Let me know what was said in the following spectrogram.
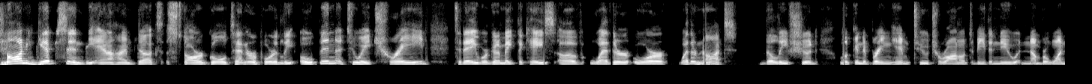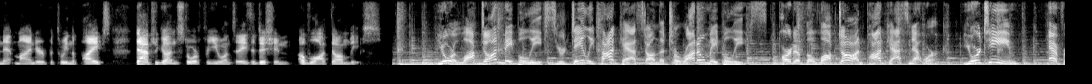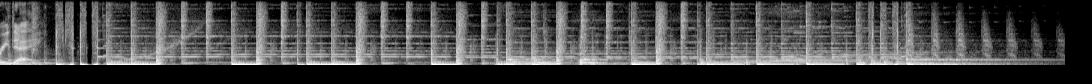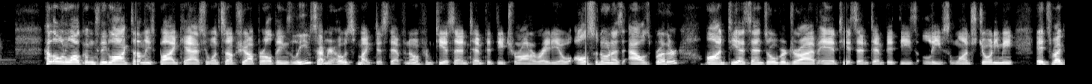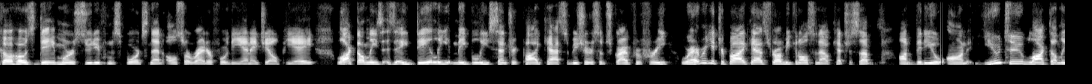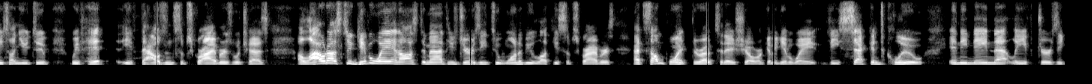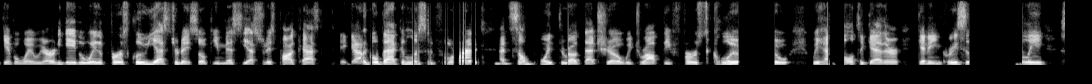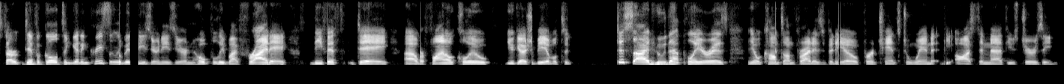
John Gibson, the Anaheim Ducks star goaltender, reportedly open to a trade. Today, we're going to make the case of whether or whether not the Leafs should look into bringing him to Toronto to be the new number one netminder between the pipes. That's what we got in store for you on today's edition of Locked On Leafs. Your Locked On Maple Leafs, your daily podcast on the Toronto Maple Leafs, part of the Locked On Podcast Network. Your team every day. Hello and welcome to the Locked On Leafs podcast, your one-stop shop for all things Leafs. I'm your host, Mike DiStefano from TSN 1050 Toronto Radio, also known as Al's brother on TSN's Overdrive and TSN 1050's Leafs Lunch. Joining me, it's my co-host Dave Morisuti from Sportsnet, also writer for the NHLPA. Locked On Leafs is a daily Maple Leaf-centric podcast, so be sure to subscribe for free wherever you get your podcasts from. You can also now catch us up on video on YouTube, Locked On Leafs on YouTube. We've hit a thousand subscribers, which has allowed us to give away an Auston Matthews jersey to one of you lucky subscribers. At some point throughout today's show, we're going to give away the second clue in the Name That Leaf jersey giveaway. We already gave away the first clue yesterday. So if you missed yesterday's podcast, you got to go back and listen for it. Mm-hmm. At some point throughout that show, we dropped the first clue. We have all together getting increasingly start difficult and get increasingly a bit easier and easier. And hopefully by Friday, the fifth day, uh, our final clue, you guys should be able to decide who that player is. You'll comment on Friday's video for a chance to win the Auston Matthews jersey.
